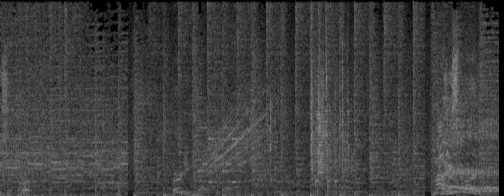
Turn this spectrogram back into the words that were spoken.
Nice approach. Birdie putt. Nice birdie.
